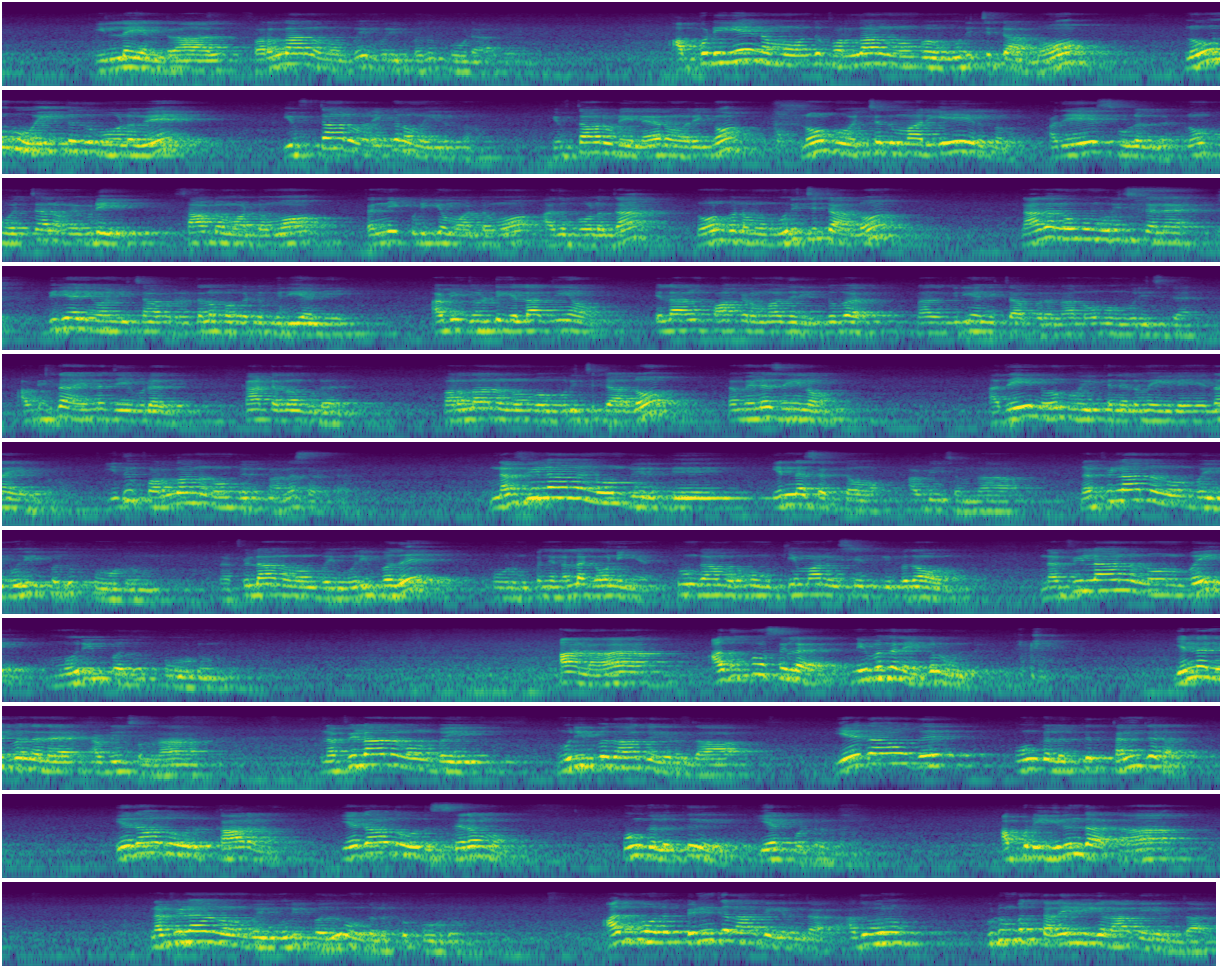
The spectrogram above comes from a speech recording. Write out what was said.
இல்லை என்றால் பரலான நோன்பை முறிப்பது கூடாது. அப்படியே நம்ம வந்து பரலான நோன்பை முடிச்சிட்டாலும் நோன்பு வைத்தது போலவே இஃப்தார் வரைக்கும் நம்ம இருக்கணும். இஃப்தாருடைய நேரம் வரைக்கும் நோன்பு வச்சது மாதிரியே இருக்கணும். அதே சூழலில். நோன்பு வச்சா நம்ம எப்படி சாப்பிட மாட்டோமோ தண்ணி குடிக்க மாட்டோமோ அது போல தான் நோன்பை நம்ம முறிச்சிட்டாலும் நான் தான் நோன்பு முறிச்சிட்டேனே பிரியாணி வாங்கி சாப்பிட்றேன் தலைப்பக்கட்டு பிரியாணி அப்படின்னு சொல்லிட்டு எல்லாத்தையும் எல்லாரும் பார்க்குற மாதிரி துபர் நான் பிரியாணி சாப்பிட்றேன் நான் நோன்பு முறிச்சிட்டேன் அப்படின்னா என்ன செய்யக்கூடாது? காட்டெல்லாம் கூடாது. பரதான நோன்பை முறிச்சிட்டாலும் நம்ம என்ன செய்யணும்? அதே நோன்பு வைத்த நிலைமையிலேயே தான் இருக்கணும். இது பரதான நோன்பிற்கான சட்டம். நஃபிலான நோன்பிற்கு என்ன சட்டம் அப்படின்னு சொன்னால் நஃபிலான நோன்பை முறிப்பது கூடும். நஃபிலான நோன்பை முறிப்பது கூடும். கொஞ்சம் நல்லா கவனிங்க. தூங்காமல் ரொம்ப முக்கியமான விஷயத்துக்கு இப்போ தான் வரும். நஃபிலான நோன்பை முறிப்பது கூடும். ஆனால் அதுக்கும் சில நிபந்தனைகள் உண்டு. என்ன நிபந்தனை அப்படின்னு சொன்னால் நஃபிலான நோன்பை முறிப்பதாக இருந்தால் ஏதாவது உங்களுக்கு தங்கடம் ஏதாவது ஒரு காரணம் ஏதாவது ஒரு சிரமம் உங்களுக்கு ஏற்பட்டிருக்கும். அப்படி இருந்தால் தான் நஃபிலான நோன்பை முறிப்பது உங்களுக்கு கூடும். அதுபோல பெண்களாக இருந்தால் அதுவும் குடும்ப தலைவிகளாக இருந்தால்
